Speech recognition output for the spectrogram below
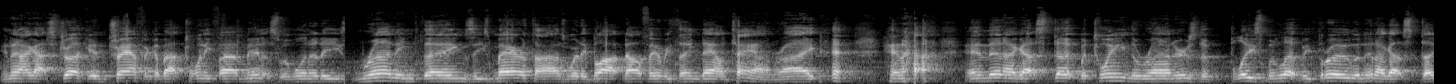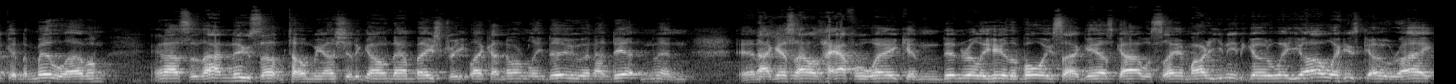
And then I got struck in traffic about 25 minutes with one of these running things, these marathons where they blocked off everything downtown, right? and I, and then I got stuck between the runners. The policeman let me through, and then I got stuck in the middle of them. And I said, I knew something told me I should have gone down Bay Street like I normally do, and I didn't. And and I guess I was half awake and didn't really hear the voice. I guess God was saying, Marty, you need to go the way you always go, right?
